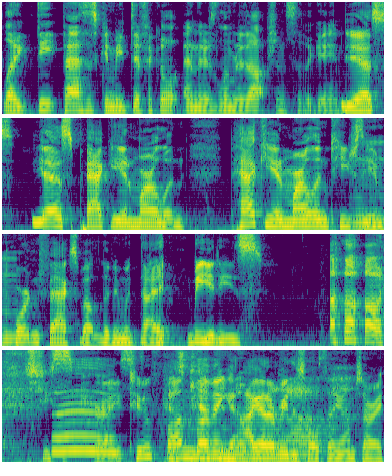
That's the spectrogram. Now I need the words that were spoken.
like deep passes, can be difficult, and there's limited options to the game. yes, yes, Packy and Marlin. Packy and Marlin teach the Hmm. important facts about living with diabetes. Oh, Jesus uh, Christ! Two fun loving. I gotta read this whole oh. thing. I'm sorry.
